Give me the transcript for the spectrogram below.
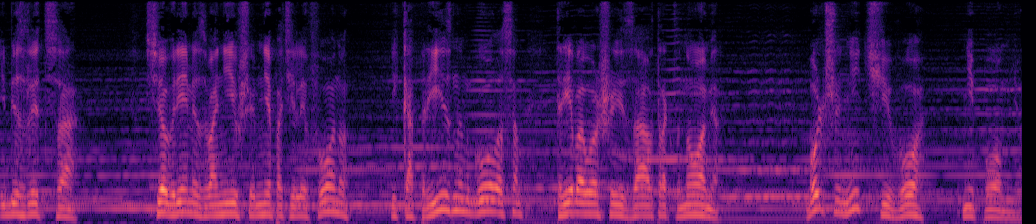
и без лица. Все время звонивший мне по телефону и капризным голосом требовавший завтрак в номер. Больше ничего не помню.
